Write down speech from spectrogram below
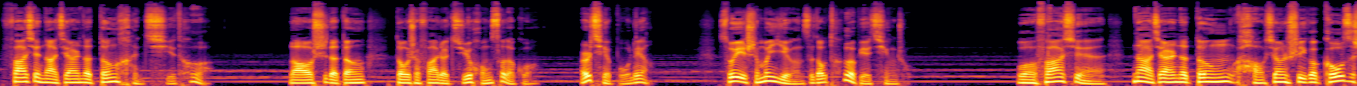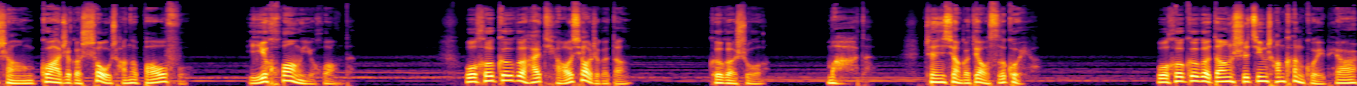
发现那家人的灯很奇特，老式的灯都是发着橘红色的光，而且不亮，所以什么影子都特别清楚。我发现那家人的灯好像是一个钩子上挂着个瘦长的包袱，一晃一晃的。我和哥哥还调笑这个灯，哥哥说：“妈的！”真像个吊死鬼啊！我和哥哥当时经常看鬼片，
